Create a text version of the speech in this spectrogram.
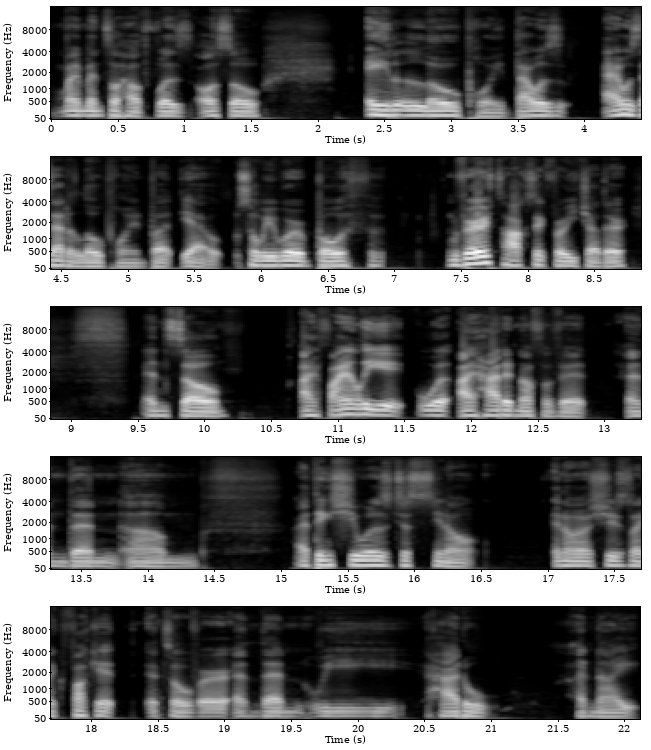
my mental health was also a low point. That was I was at a low point, but yeah, so we were both very toxic for each other. And so I finally w- I had enough of it and then um I think she was just, you know, you know, she's like fuck it, it's over and then we had a, a night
